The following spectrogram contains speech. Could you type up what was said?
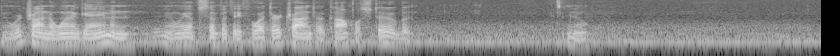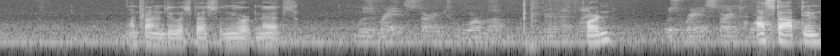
You know, we're trying to win a game, and you know, we have sympathy for what they're trying to accomplish too. But you know, I'm trying to do what's best for the New York Mets. Was Reyes starting to warm up during that time? Pardon? Was Reyes starting to warm up? I stopped him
